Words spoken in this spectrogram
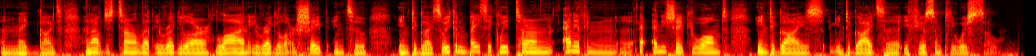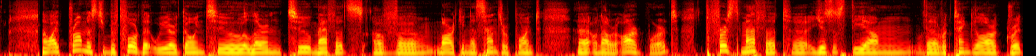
and make guides. And I've just turned that irregular line irregular shape into into guides. So you can basically turn anything uh, any shape you want into guides into guides uh, if you simply wish so now I promised you before that we are going to learn two methods of uh, marking a center point uh, on our artboard. The first method uh, uses the, um, the rectangular grid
